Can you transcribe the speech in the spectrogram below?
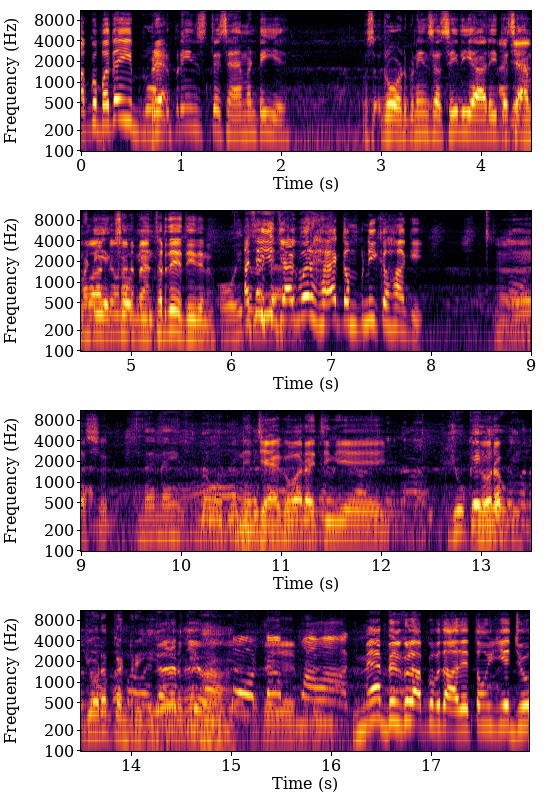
आपको पता ही प्रिंस ते सेवेंटी है। उस रोड प्रिंस अस्सी दी आ रही तो थी सेवेंटी तो एक सौ पैंथर दे दी तेन अच्छा ये जैगवर है। कंपनी कहाँ की? नहीं नहीं नहीं जैगवार आई थिंक ये यूके यूरोप? यूरोप कंट्री की हाँ। मैं बिल्कुल आपको बता देता हूँ ये जो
